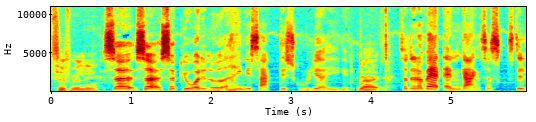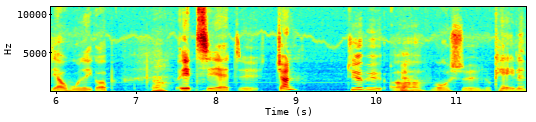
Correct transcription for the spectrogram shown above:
Selvfølgelig. så, så, så gjorde det noget. Og jeg havde egentlig sagt, det skulle jeg ikke. Nej. Så da der var anden gang, så stillede jeg overhovedet ikke op. Nå. Indtil at øh, John Dyrby og Ja. vores øh, lokale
